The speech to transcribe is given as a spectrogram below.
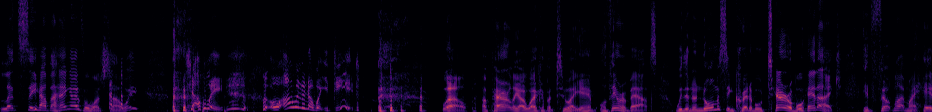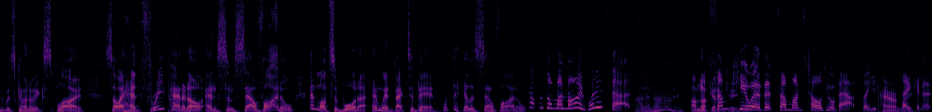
let's see how the hangover was, shall we? shall we or I want to know what you did Well, apparently I woke up at 2 a.m. or thereabouts with an enormous, incredible, terrible headache. It felt like my head was going to explode. So I had three Panadol and some Salvital and lots of water and went back to bed. What the hell is Salvital? that was on my mind what is that I don't know. I'm not going to some Google. cure that someone's told you about, so you've Apparently. taken it.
